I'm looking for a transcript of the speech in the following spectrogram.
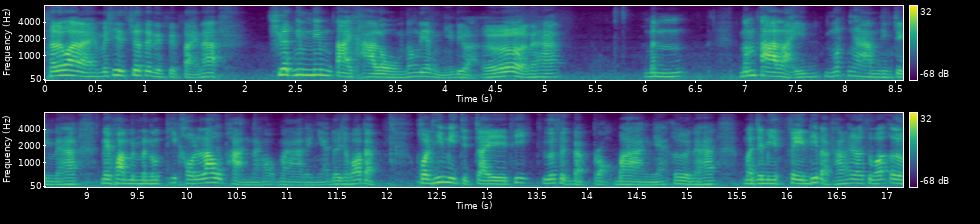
เขาเรียกว่าอะไร ไม่ใช่เชือดสนิทสิบสายหน้า เชือดนิ่มๆ ตายคาโลงต้องเรียกอย่างนี้ดีกว่า เออ นะฮะ มันน้ำตาไหลงดงามจริง ๆ นะฮะ ในความเป็นมนุษย์ที่เขาเล่าผ่านหนังออกมาอะไรเงี้ย โดยเฉพาะแบบคนที่มีจิตใจที่รู้สึกแบบเปราะบางเงี้ย เออ นะฮะ มันจะมีซีนที่แบบทำให้เราสึกว่าเออ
